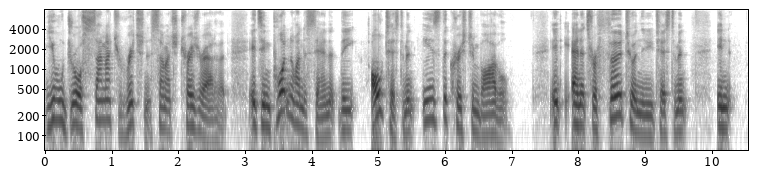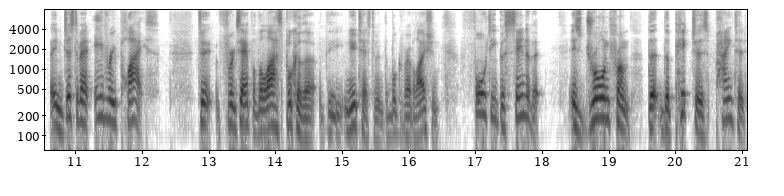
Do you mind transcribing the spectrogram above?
you will draw so much richness, so much treasure out of it. It's important to understand that the Old Testament is the Christian Bible. It, and it's referred to in the New Testament in, in just about every place. To, for example, the last book of the, the New Testament, the book of Revelation, 40% of it is drawn from the, the pictures painted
